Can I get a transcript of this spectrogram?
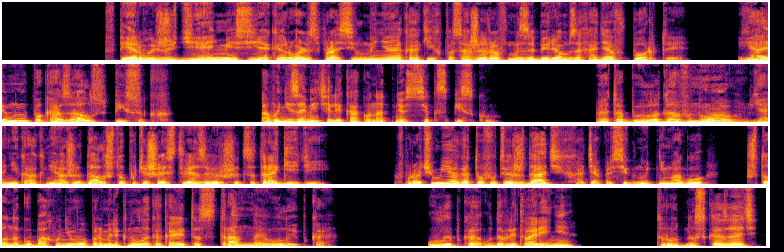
В первый же день месье Кероль спросил меня, каких пассажиров мы заберем, заходя в порты. Я ему показал список. А вы не заметили, как он отнесся к списку? Это было давно, я никак не ожидал, что путешествие завершится трагедией. Впрочем, я готов утверждать, хотя присягнуть не могу, что на губах у него промелькнула какая-то странная улыбка. Улыбка удовлетворения? Трудно сказать.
